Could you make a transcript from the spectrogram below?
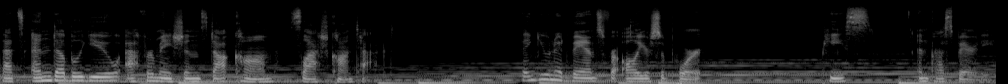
That's nwaffirmations.com slash contact. Thank you in advance for all your support, peace, and prosperity.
